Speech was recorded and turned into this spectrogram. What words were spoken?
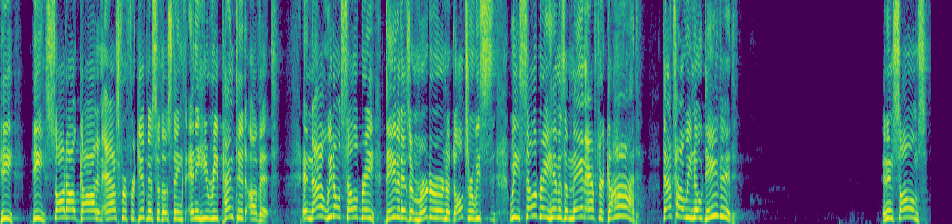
He, he sought out God and asked for forgiveness of those things, and he repented of it. And now we don't celebrate David as a murderer and adulterer. We, we celebrate him as a man after God. That's how we know David. And in Psalms,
